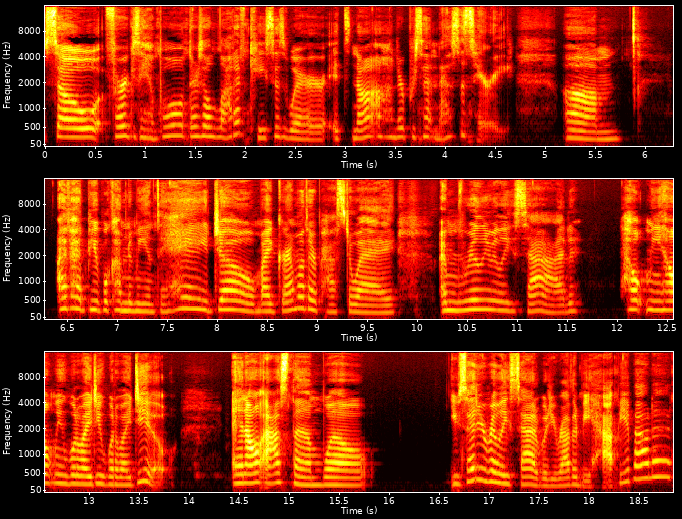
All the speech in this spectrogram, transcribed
So, for example, there's a lot of cases where it's not 100% necessary. Um, I've had people come to me and say, Hey, Jo, my grandmother passed away. I'm really, really sad. Help me, help me. What do I do? What do I do? And I'll ask them, Well, you said you're really sad. Would you rather be happy about it?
